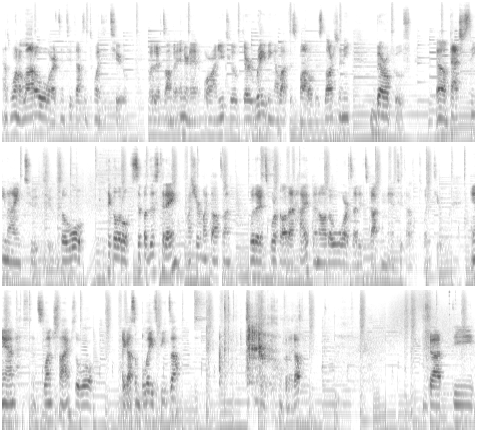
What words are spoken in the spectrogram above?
has won a lot of awards in 2022. Whether it's on the internet or on YouTube, they're raving about this bottle, this Larceny Barrel Proof uh, Batch C922. So we'll take a little sip of this today. I'll share my thoughts on whether it's worth all that hype and all the awards that it's gotten in 2022. And it's lunchtime, so we'll. I got some Blaze Pizza. Open it up. Got the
